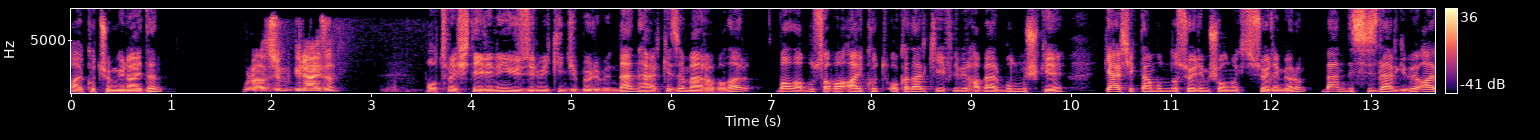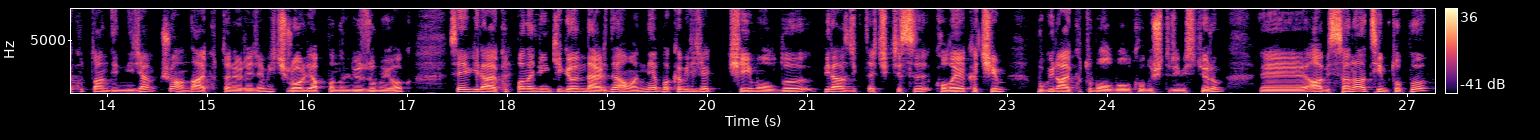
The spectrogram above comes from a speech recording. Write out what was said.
Aykut'cum günaydın. Muraz'cığım günaydın. Potreş Daily'nin 122. bölümünden herkese merhabalar. Valla bu sabah Aykut o kadar keyifli bir haber bulmuş ki gerçekten bunu da söylemiş olmak için söylemiyorum. Ben de sizler gibi Aykut'tan dinleyeceğim. Şu anda Aykut'tan öğreneceğim. Hiç rol yapmanın lüzumu yok. Sevgili Aykut bana linki gönderdi ama ne bakabilecek şeyim oldu. Birazcık da açıkçası kolaya kaçayım. Bugün Aykut'u bol bol konuşturayım istiyorum. Ee, abi sana atayım topu.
